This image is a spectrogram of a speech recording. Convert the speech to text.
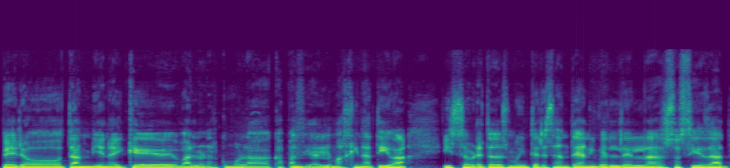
pero también hay que valorar como la capacidad imaginativa y sobre todo es muy interesante a nivel de la sociedad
